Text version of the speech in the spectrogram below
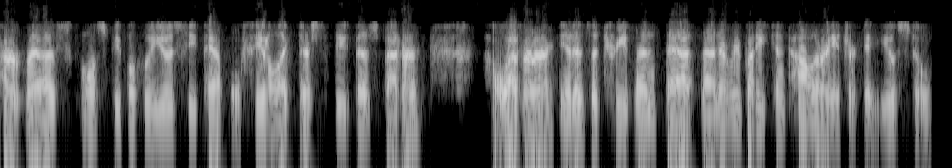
heart risk. Most people who use CPAP will feel like their sleep is better. However, it is a treatment that not everybody can tolerate or get used to.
